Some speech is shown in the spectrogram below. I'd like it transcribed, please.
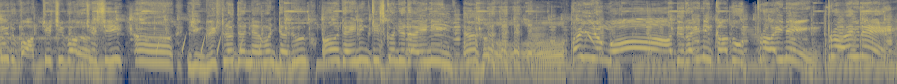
మీరు వాక్ చేసి వాక్ చేసి ఆ, ఇంగ్లీష్లో దాన్ని ఏమంటారు? ఆ, రైనింగ్ తీసుకోండి రైనింగ్. అయ్యమ్మా అది రైనింగ్ కాదు ట్రైనింగ్. ట్రైనింగ్.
